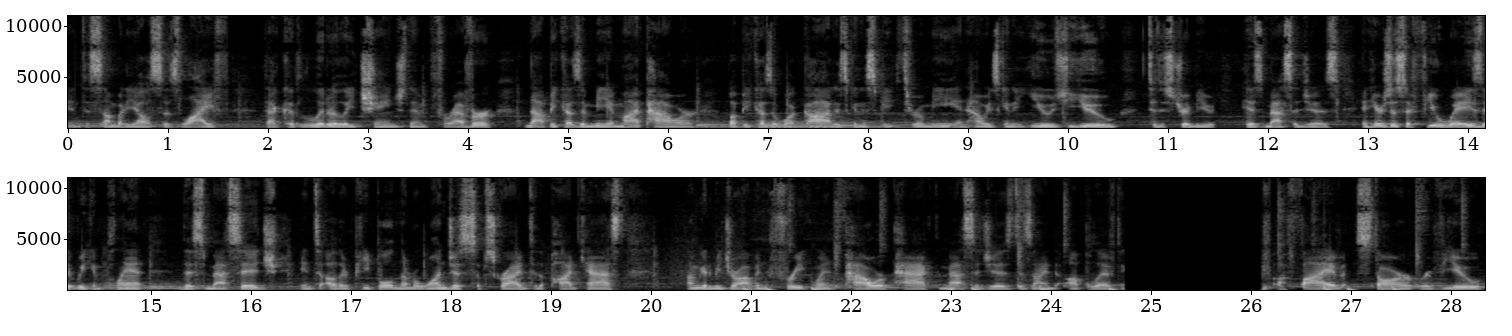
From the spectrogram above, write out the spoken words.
into somebody else's life that could literally change them forever, not because of me and my power, but because of what God is going to speak through me and how He's going to use you to distribute His messages. And here's just a few ways that we can plant this message into other people. Number one, just subscribe to the podcast. I'm going to be dropping frequent, power packed messages designed to uplift five star review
